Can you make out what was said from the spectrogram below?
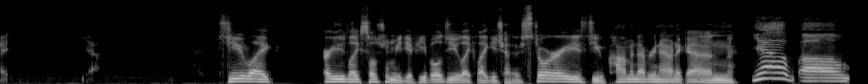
Right. Yeah. Do you like? Are you like social media people? Do you like like each other's stories? Do you comment every now and again? Yeah. Um,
